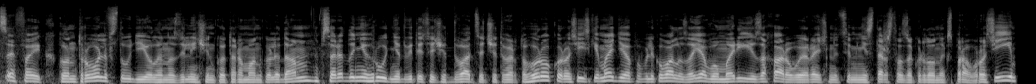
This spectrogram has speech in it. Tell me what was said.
Це фейк контроль в студії Олена Зелінченко та Роман Коляда. В середині грудня 2024 року російські медіа опублікували заяву Марії Захарової, речниці Міністерства закордонних справ Росії, в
